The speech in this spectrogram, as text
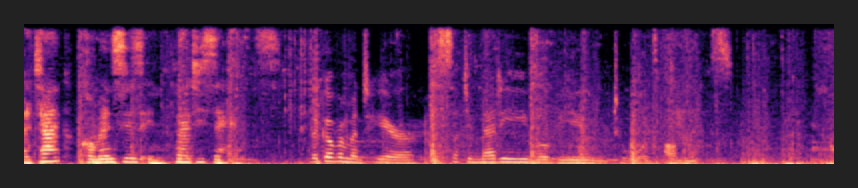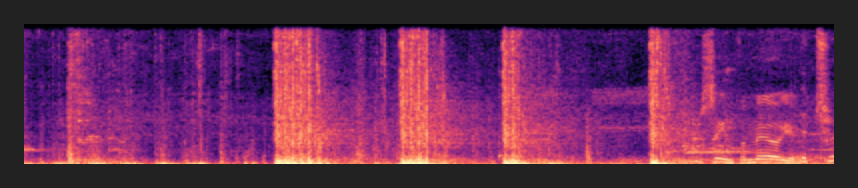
Attack commences in 30 seconds. The government here has such a medieval view towards Omnics. You seem familiar. The true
